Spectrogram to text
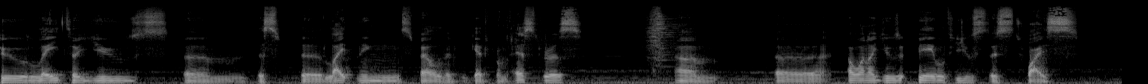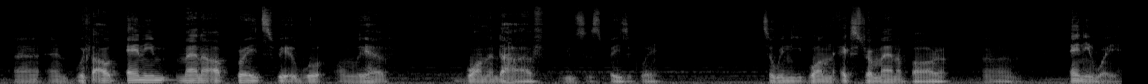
to later use um, this the lightning spell that we get from Estus um, uh, I want to be able to use this twice, uh, and without any mana upgrades, we will only have one and a half uses basically. So we need one extra mana bar um, anyway.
